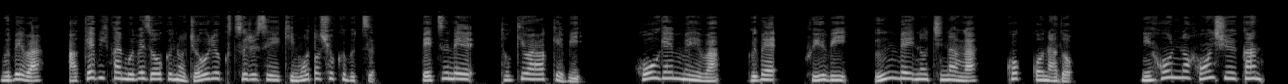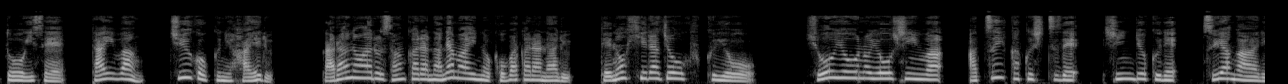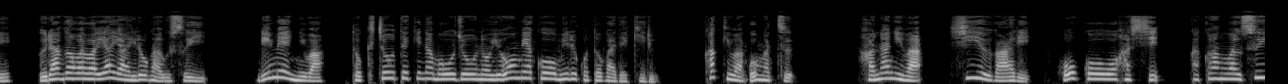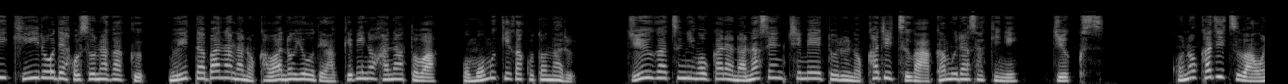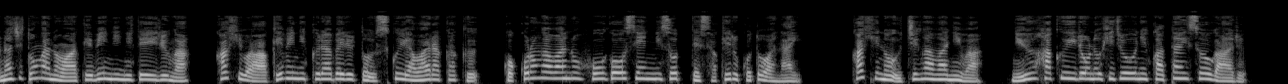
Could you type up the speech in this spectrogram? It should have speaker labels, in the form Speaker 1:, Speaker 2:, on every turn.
Speaker 1: ムベは、アケビ科ムベ属の常緑つる性木元植物。別名、時はアケビ。方言名は、グベ、冬ビ、運米の血長、コッコなど。日本の本州関東以西、台湾、中国に生える。柄のある3から7枚の小葉からなる、手のひら状服用。商用の葉身は、厚い角質で、新緑で、艶があり、裏側はやや色が薄い。裏面には、特徴的な網状の葉脈を見ることができる。夏季は5月。花には、雌油があり、方向を発し、果敢は薄い黄色で細長く、剥いたバナナの皮のようでアケビの花とは、趣が異なる。10月に5から7センチメートルの果実が赤紫に、熟す。この果実は同じトガのアケビに似ているが、果皮はアケビに比べると薄く柔らかく、心側の縫合線に沿って避けることはない。果皮の内側には乳白色の非常に硬い層がある。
